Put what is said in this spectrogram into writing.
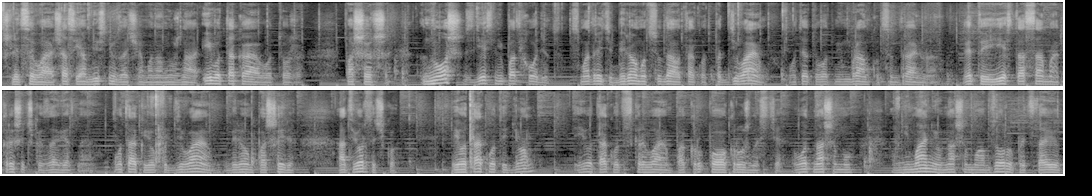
шлицевая. Сейчас я объясню, зачем она нужна. И вот такая вот тоже поширше. Нож здесь не подходит. Смотрите, берем вот сюда вот так вот поддеваем вот эту вот мембранку центральную. Это и есть та самая крышечка заветная. Вот так ее поддеваем, берем пошире отверточку и вот так вот идем и вот так вот вскрываем по, по окружности. Вот нашему вниманию, нашему обзору предстают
